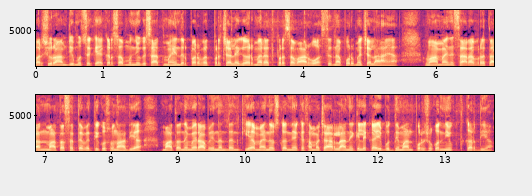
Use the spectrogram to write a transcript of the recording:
परशुराम जी मुझसे कहकर सब मुनियों के साथ महेंद्र पर्वत पर चले गए और मैं रथ पर सवार हो हस्तिनापुर में चला आया। वहाँ मैंने सारा वृतांत माता सत्यवती को सुना दिया। माता ने मेरा अभिनंदन किया। मैंने उस कन्या के समाचार लाने के लिए कई बुद्धिमान पुरुषों को नियुक्त कर दिया।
